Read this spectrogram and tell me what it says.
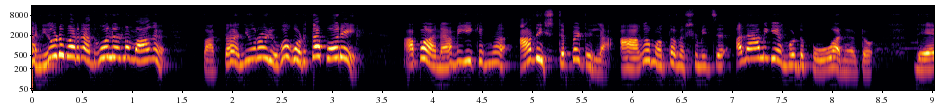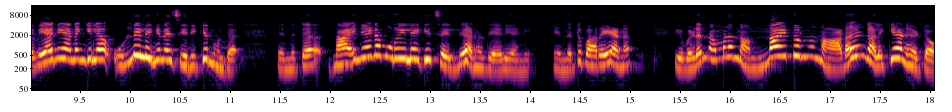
അനിയോട് പറഞ്ഞ അതുപോലെ ഒരെണ്ണം വാങ്ങ്. പത്ത് അഞ്ഞൂറോ രൂപ കൊടുത്താൽ പോരെ. അപ്പോൾ അനാമികയ്ക്ക് അങ്ങ് അത് ഇഷ്ടപ്പെട്ടില്ല. ആകെ മൊത്തം വിഷമിച്ച് അനാമിക അങ്ങോട്ട് പോവാണ് കേട്ടോ. ദേവയാനി ആണെങ്കിൽ ഉള്ളിൽ ഇങ്ങനെ ചിരിക്കുന്നുണ്ട്. എന്നിട്ട് നയനയുടെ മുറിയിലേക്ക് ചെല്ലുകയാണ് ദേവയാനി. എന്നിട്ട് പറയാണ് ഇവിടെ നമ്മൾ നന്നായിട്ടൊന്ന് നാടകം കളിക്കുകയാണ് കേട്ടോ.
